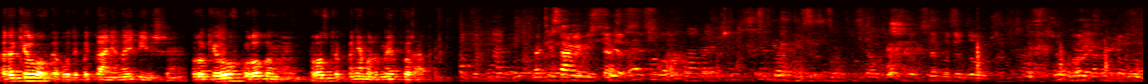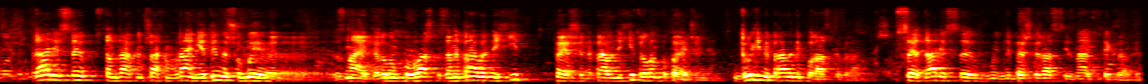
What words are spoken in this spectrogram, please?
Рокіровка буде питання найбільше. Рокіровку робимо просто коня можна не збирати. На ті самі місця. Далі все стандартним шахом граємо. Єдине, що ми, е, знаєте, робимо поважку за неправильний хід. Перший неправильний хід робимо попередження. Другий неправильний поразка зразу. Все, далі все, не перший раз всі знають, як грати.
